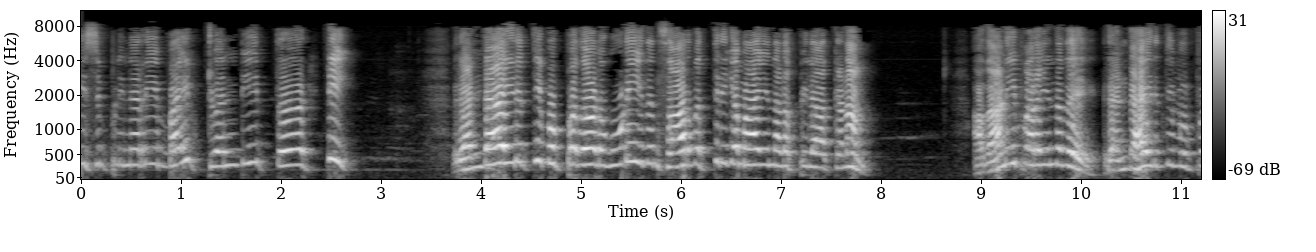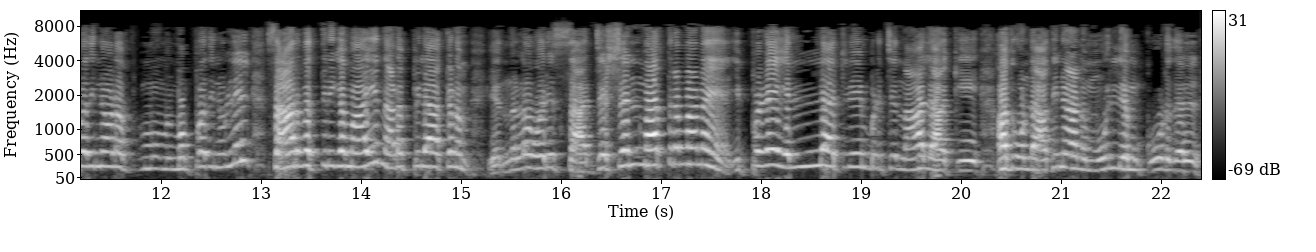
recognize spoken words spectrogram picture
disciplinary by twenty thirty രണ്ടായിരത്തി മുപ്പതോടുകൂടി ഇത് സാർവത്രികമായി നടപ്പിലാക്കണം. അതാണ് ഈ പറയുന്നത്. രണ്ടായിരത്തി മുപ്പതിനോട് മുപ്പതിനുള്ളിൽ സാർവത്രികമായി നടപ്പിലാക്കണം എന്നുള്ള ഒരു സജഷൻ മാത്രമാണ്. ഇപ്പോഴേ എല്ലാറ്റിനെയും പിടിച്ച് നാലാക്കി. അതുകൊണ്ട് അതിനാണ് മൂല്യം കൂടുതൽ.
